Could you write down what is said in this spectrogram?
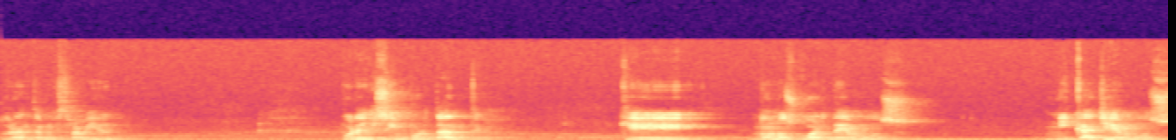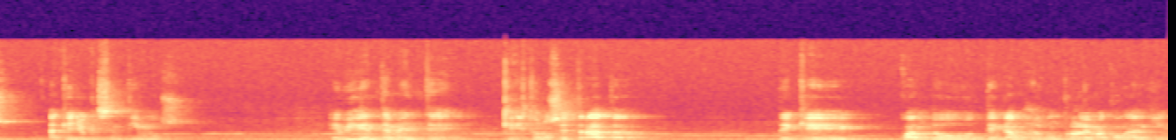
durante nuestra vida. Por ello es importante que no nos guardemos ni callemos aquello que sentimos. Evidentemente que esto no se trata de que cuando tengamos algún problema con alguien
